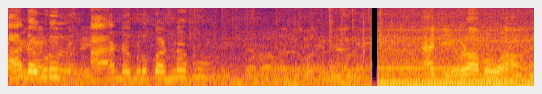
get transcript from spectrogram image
આ ડગડું આ ડગડું કાઢ નાખું. આ જીવડા બહુ આવે.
